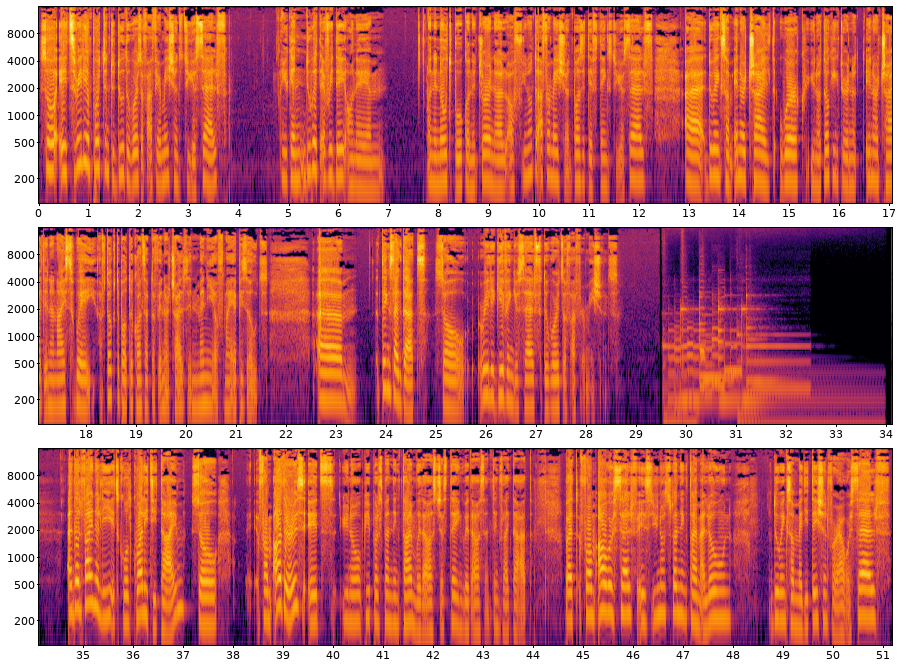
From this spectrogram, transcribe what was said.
So it's really important to do the words of affirmations to yourself. You can do it every day on a um, on a notebook, on a journal of you know the affirmation, positive things to yourself uh, doing some inner child work, you know, talking to your inner child in a nice way. I've talked about the concept of inner child in many of my episodes. Um, things like that. So, really giving yourself the words of affirmations. And then finally, it's called quality time. So from others, it's, you know, people spending time with us, just staying with us and things like that. But from ourself is, you know, spending time alone, doing some meditation for ourselves,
